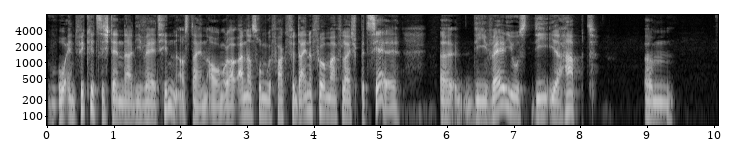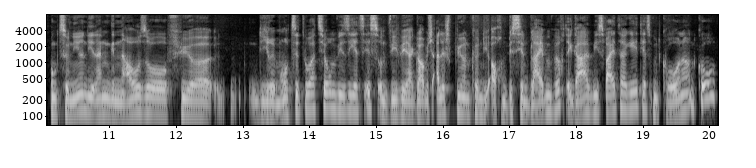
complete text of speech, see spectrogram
wo entwickelt sich denn da die Welt hin aus deinen Augen? Oder andersrum gefragt, für deine Firma vielleicht speziell, äh, die Values, die ihr habt, ähm, funktionieren die dann genauso für die Remote-Situation, wie sie jetzt ist und wie wir ja, glaube ich, alle spüren können, die auch ein bisschen bleiben wird, egal wie es weitergeht, jetzt mit Corona und Co.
